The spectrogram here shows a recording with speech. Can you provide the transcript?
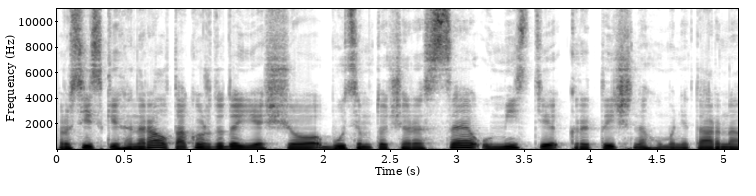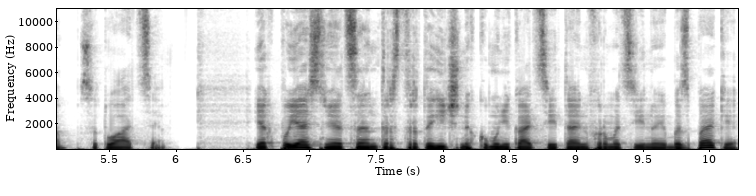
Російський генерал також додає, що буцімто через це у місті критична гуманітарна ситуація. Як пояснює Центр стратегічних комунікацій та інформаційної безпеки,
